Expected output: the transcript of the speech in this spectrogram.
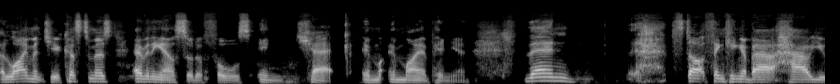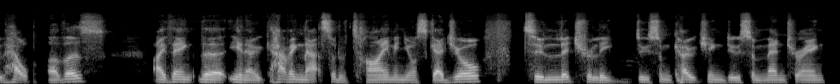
alignment to your customers everything else sort of falls in check in, in my opinion. Then start thinking about how you help others I think that you know having that sort of time in your schedule to literally do some coaching, do some mentoring,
